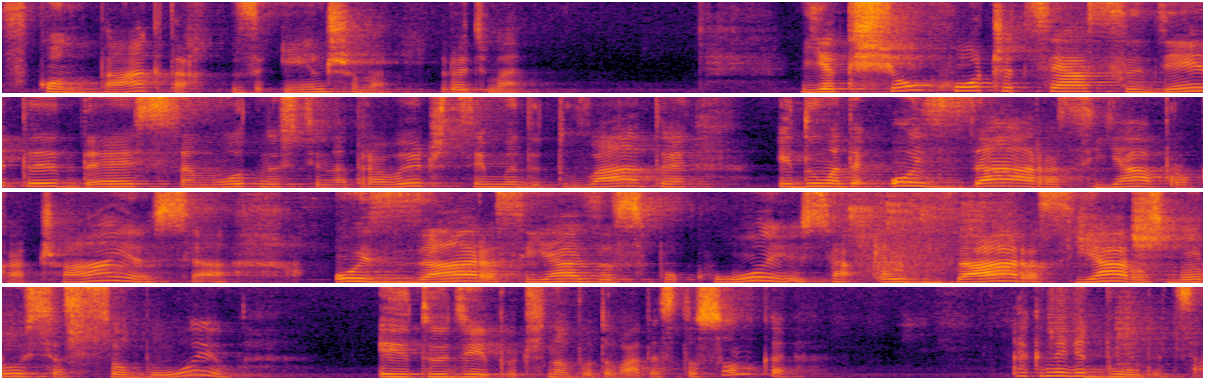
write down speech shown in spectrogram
в контактах з іншими людьми. Якщо хочеться сидіти десь самотності на травичці, медитувати і думати, ось зараз я прокачаюся, ось зараз я заспокоюся, ось зараз я розберуся з собою, і тоді почну будувати стосунки, так не відбудеться.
